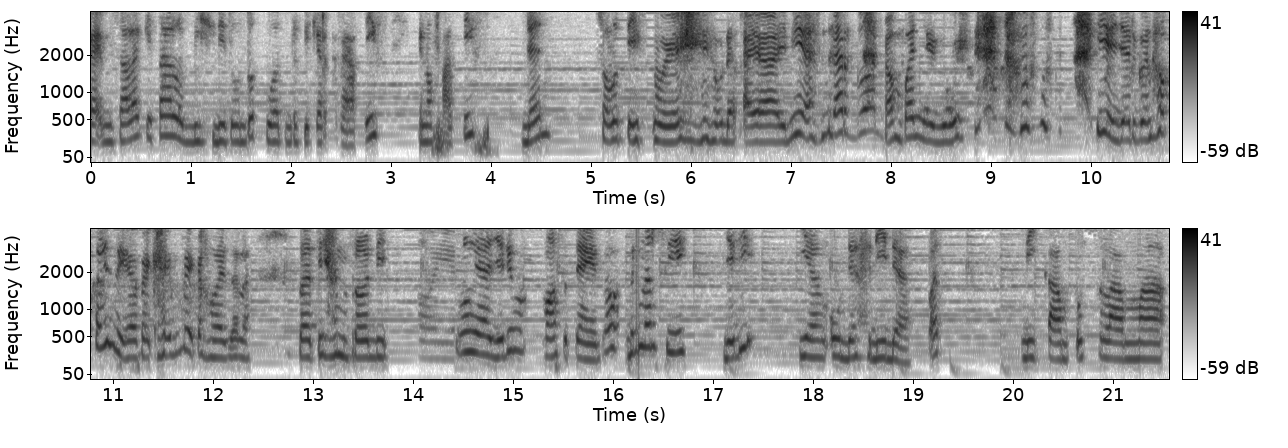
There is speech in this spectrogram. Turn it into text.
kayak misalnya kita lebih dituntut buat berpikir kreatif, inovatif dan solutif gue. Udah kayak ini ya. Jargon. Kampanye gue. Iya jargon apa itu ya PKMP kalau nggak salah. Pelatihan prodi. Oh iya. Oh, ya jadi maksudnya itu benar sih. Jadi yang udah didapat di kampus selama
